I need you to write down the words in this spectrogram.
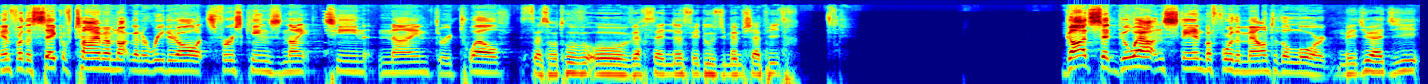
And for the sake of time, I'm not going to read it all. It's 1 Kings 19 9 through 12. Ça se retrouve au verset 9 et 12 du même chapitre. God said, Go out and stand before the mount of the Lord. Mais Dieu a dit,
